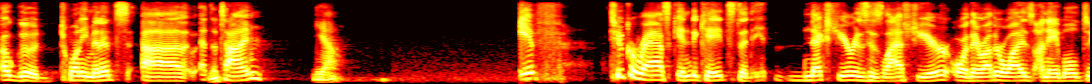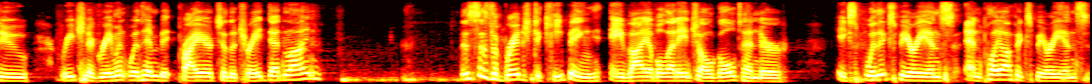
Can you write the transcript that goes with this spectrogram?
oh, good twenty minutes uh, at the time. Yeah. If Tuukka Rask indicates that next year is his last year, or they're otherwise unable to reach an agreement with him prior to the trade deadline, this is a bridge to keeping a viable NHL goaltender with experience and playoff experience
